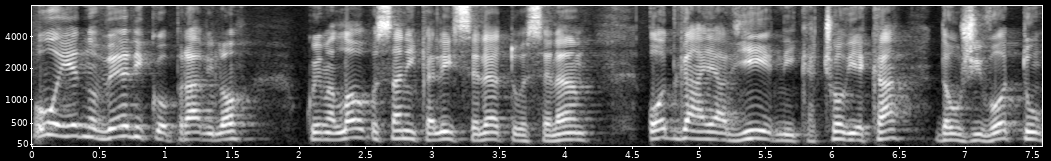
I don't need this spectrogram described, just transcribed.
Ovo je jedno veliko pravilo kojim Allah poslanik ali se letu selam odgaja vjernika čovjeka da u životu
